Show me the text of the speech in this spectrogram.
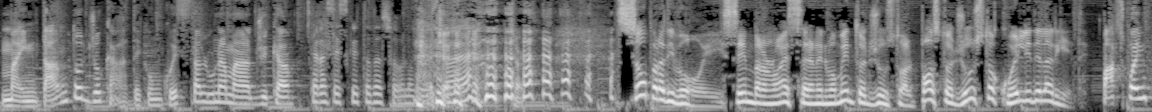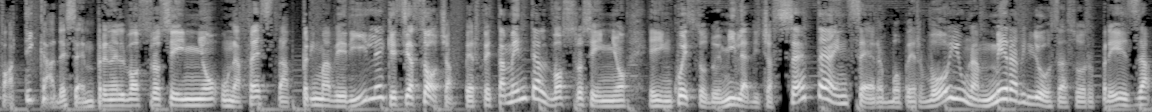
ma intanto giocate con questa luna magica. Te la sei scritto da solo. Questo, Certo, eh? certo. Sopra di voi sembrano essere nel momento giusto, al posto giusto, quelli dell'Ariete. Pasqua infatti cade sempre nel vostro segno, una festa primaverile che si associa perfettamente al vostro segno e in questo 2017 ha in serbo per voi una meravigliosa sorpresa,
